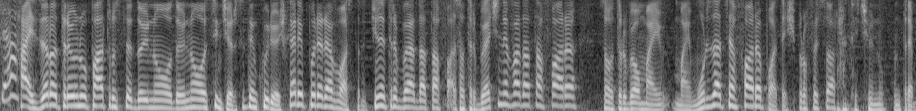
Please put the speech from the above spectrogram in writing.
Da. Hai, 031 400 2929, sincer, suntem curioși. Care e părerea voastră? Cine trebuia dat afară? Sau trebuia cineva dat afară? Sau trebuiau mai, mai mulți dați afară? Poate și profesoara, de ce nu? Întreb.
